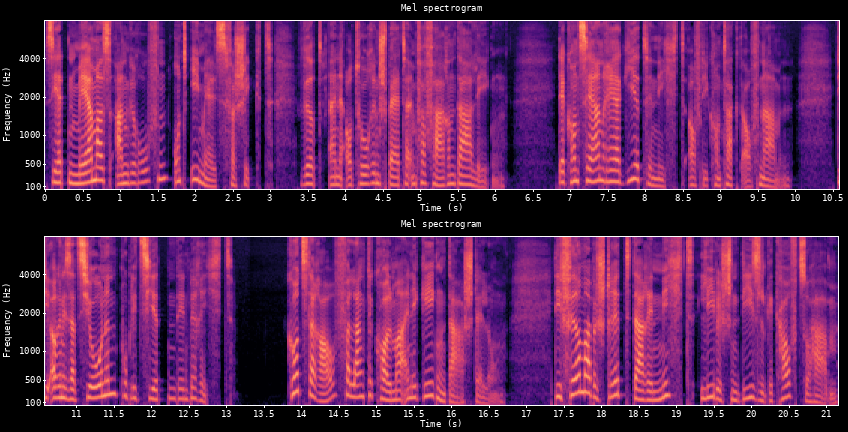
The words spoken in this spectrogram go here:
Sie hätten mehrmals angerufen und E-Mails verschickt, wird eine Autorin später im Verfahren darlegen. Der Konzern reagierte nicht auf die Kontaktaufnahmen. Die Organisationen publizierten den Bericht. Kurz darauf verlangte Colmar eine Gegendarstellung. Die Firma bestritt darin nicht, libyschen Diesel gekauft zu haben,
